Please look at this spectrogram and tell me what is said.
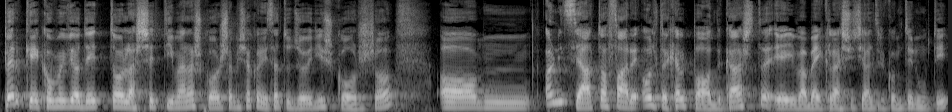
Perché come vi ho detto la settimana scorsa, mi sa che ho iniziato giovedì scorso, ho, mm, ho, iniziato a fare oltre che al podcast e vabbè i classici altri contenuti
